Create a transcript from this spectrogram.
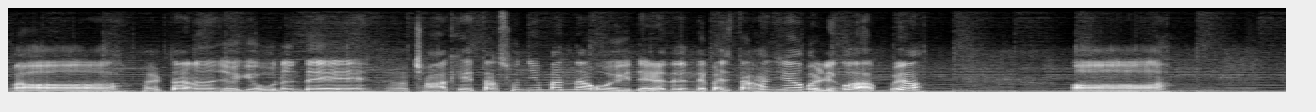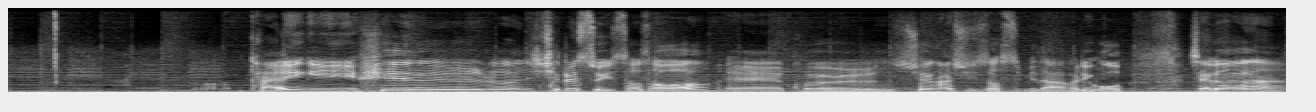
어 일단은 여기 오는데 어, 정확히 딱 손님 만나고 여기 내려야 되는 데까지 딱 한 시간 걸린 것 같고요. 어 다행히 휠은 실을 수 있어서 예, 콜 수행할 수 있었습니다. 그리고 제가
